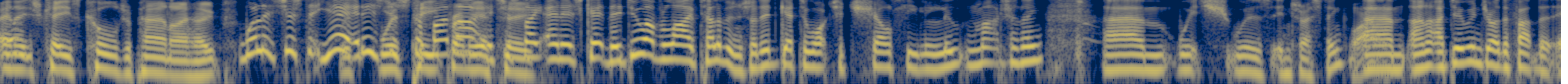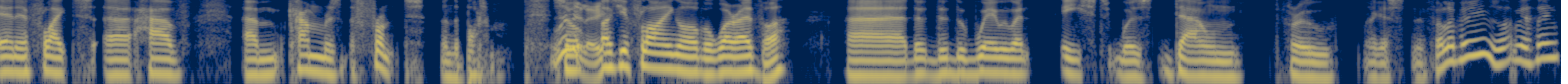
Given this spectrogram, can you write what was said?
NHK's Cool Japan, I hope. Well, it's just yeah, With- it is just stuff like that. Premier It's just like NHK. They do have live television, so I did get to watch a Chelsea Luton match, I think, um, which was interesting. Wow. Um, and I do enjoy the fact that ANA flights uh, have um, cameras at the front and the bottom. So Really? as you're flying over wherever, uh, the, the the way we went east was down through. I guess the Philippines, that be a thing?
